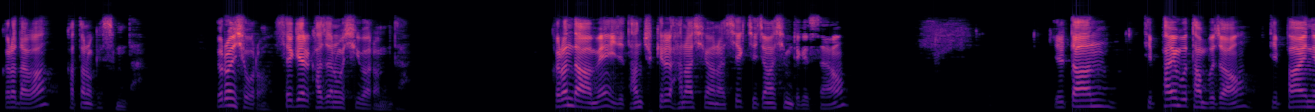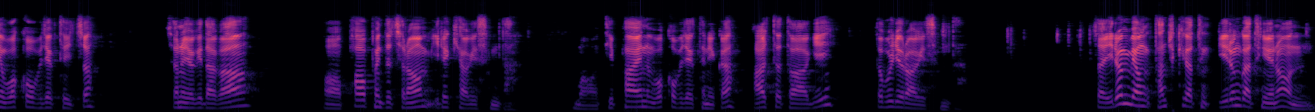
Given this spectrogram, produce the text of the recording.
끌어다가 갖다 놓겠습니다 이런 식으로 세 개를 가져 놓으시기 바랍니다. 그런 다음에 이제 단축키를 하나씩 하나씩 지정하시면 되겠어요. 일단 define부터 한번 보죠 define work object 있죠? 저는 여기다가 어, 파워포인트처럼 이렇게 하겠습니다. 뭐 define work object니까? alt 더하기 w로 하겠습니다. 자 이런 명 단축키 같은 이런 같은 경우는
